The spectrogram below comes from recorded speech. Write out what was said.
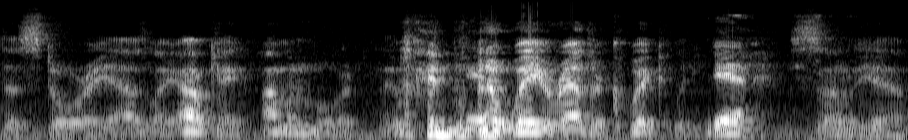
the story. I was like, okay, I'm on board. It went Yeah. away rather quickly. Yeah. So yeah.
